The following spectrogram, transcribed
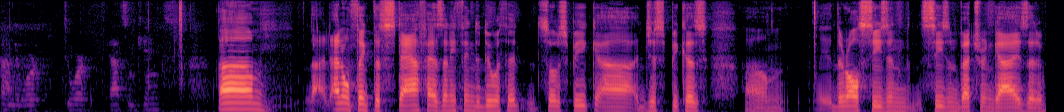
time to work, to work out some kinks? Um, I- don't think the staff has anything to do with it, so to speak. Uh, just because um, they're all seasoned, seasoned veteran guys that have,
